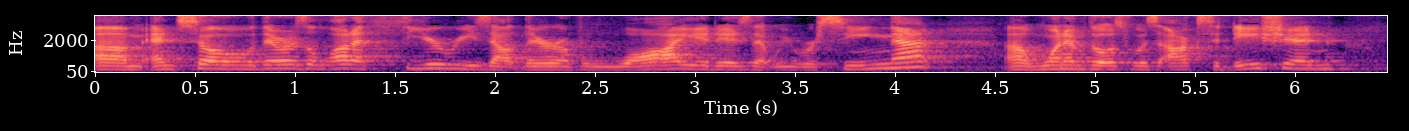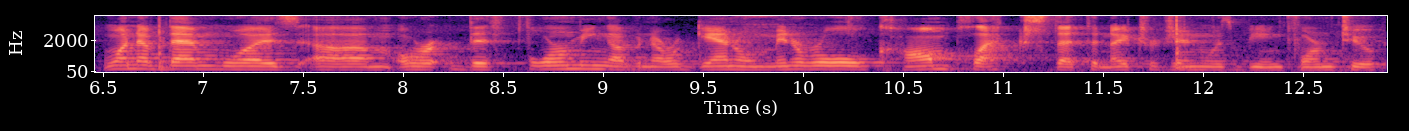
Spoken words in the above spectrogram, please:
Um, and so there was a lot of theories out there of why it is that we were seeing that. Uh, one of those was oxidation. One of them was, um, or the forming of an organo-mineral complex that the nitrogen was being formed to.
